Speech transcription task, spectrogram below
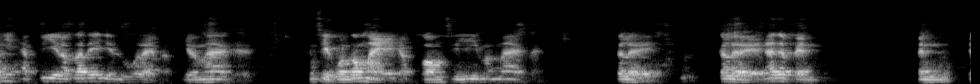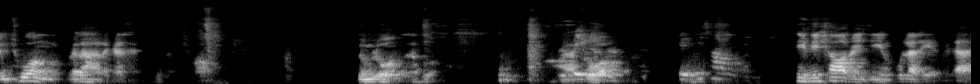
ที่แฮปปี้แล้วก็ได้เรียนรู้อะไรแบบเยอะมากเลยทั้งสี่คนก็ใหม่กับกองซีรีส์มากๆเลยก็เลย ก็เลยน่าจะเป็นเป็นเป็นช่วงเวลาละกันฮะที่แบบชอบรวมๆครับผมซีนซีนที่ชอบสิ่งที่ชอบจริงๆพูดรายละเอียดไม่ได้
